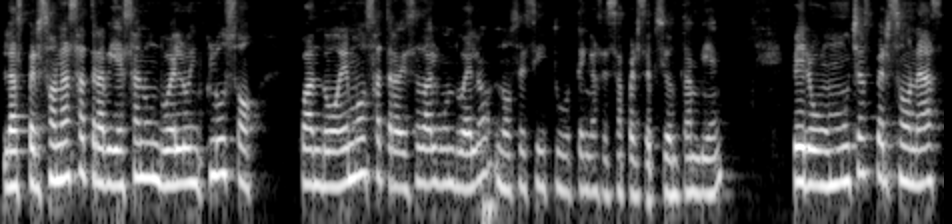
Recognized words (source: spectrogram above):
las personas atraviesan un duelo, incluso cuando hemos atravesado algún duelo, no sé si tú tengas esa percepción también, pero muchas personas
